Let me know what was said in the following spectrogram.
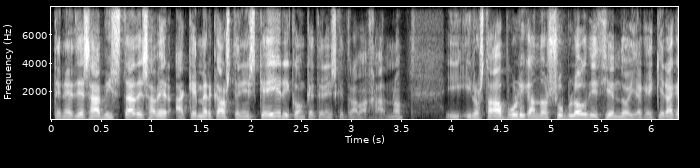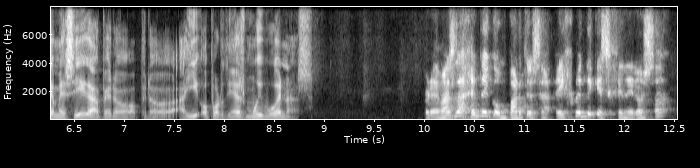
tened esa vista de saber a qué mercados tenéis que ir y con qué tenéis que trabajar, ¿no? Y, lo estaba publicando en su blog diciendo, y el que quiera que me siga, pero, pero hay oportunidades muy buenas. Pero además la gente comparte, o sea, hay gente que es generosa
